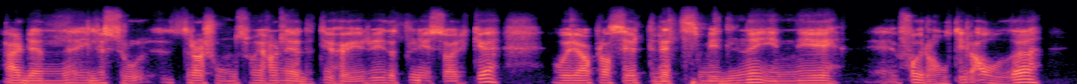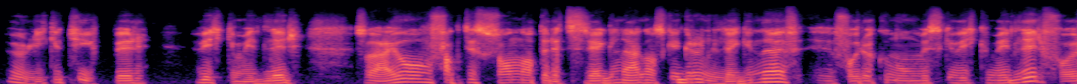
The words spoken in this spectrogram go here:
er den illustrasjonen som vi har nede til høyre i dette lysarket, hvor jeg har plassert rettsmidlene inn i forhold til alle ulike typer virkemidler. Så det er jo faktisk sånn at rettsreglene er ganske grunnleggende for økonomiske virkemidler, for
